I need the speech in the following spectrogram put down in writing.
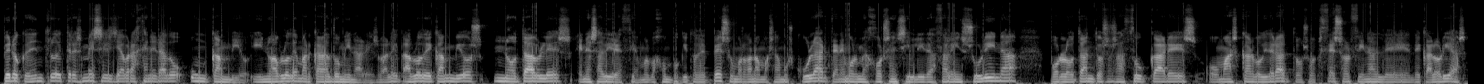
pero que dentro de tres meses ya habrá generado un cambio. Y no hablo de marcar abdominales, ¿vale? Hablo de cambios notables en esa dirección. Hemos bajado un poquito de peso, hemos ganado masa muscular, tenemos mejor sensibilidad a la insulina, por lo tanto esos azúcares o más carbohidratos o exceso al final de, de calorías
